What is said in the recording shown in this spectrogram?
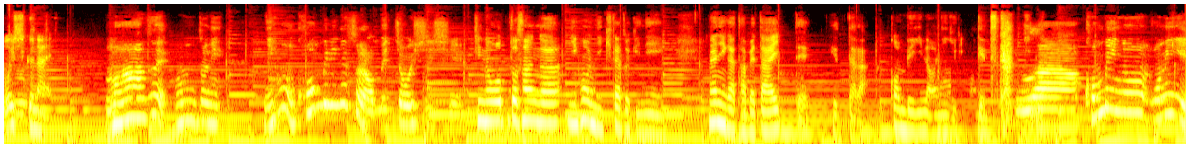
美味しくい。ない。まずい。本当に。日本コンビニですらめっちゃ美味しいし。昨日夫さんが日本に来た時に何が食べたいって言ったらコンビニのおにぎりって言ってた。うわーコンビニのおにぎ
